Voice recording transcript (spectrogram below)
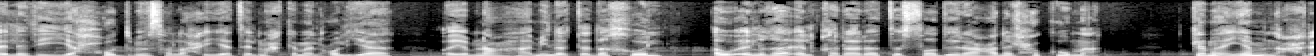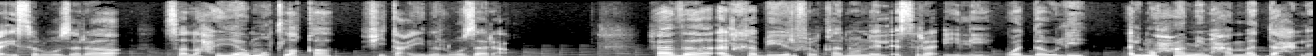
الذي يحد من صلاحيات المحكمة العليا ويمنعها من التدخل أو إلغاء القرارات الصادرة عن الحكومة كما يمنح رئيس الوزراء صلاحية مطلقة في تعيين الوزراء. هذا الخبير في القانون الإسرائيلي والدولي المحامي محمد دحلة.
